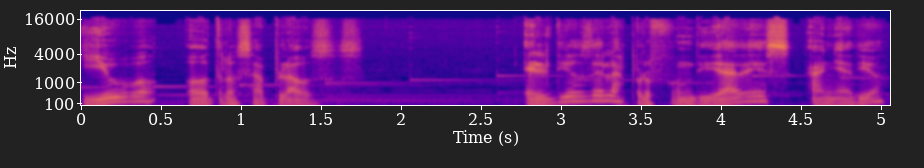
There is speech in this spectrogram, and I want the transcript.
y hubo otros aplausos. El Dios de las profundidades añadió,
